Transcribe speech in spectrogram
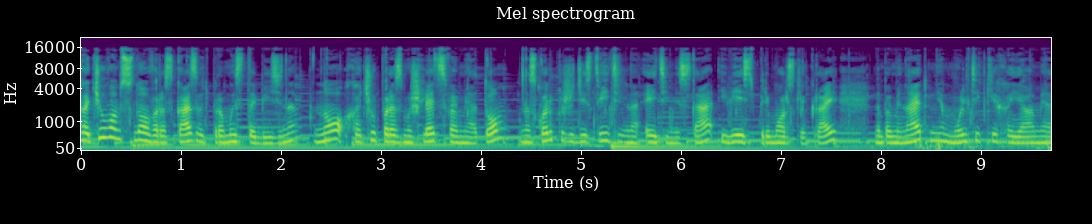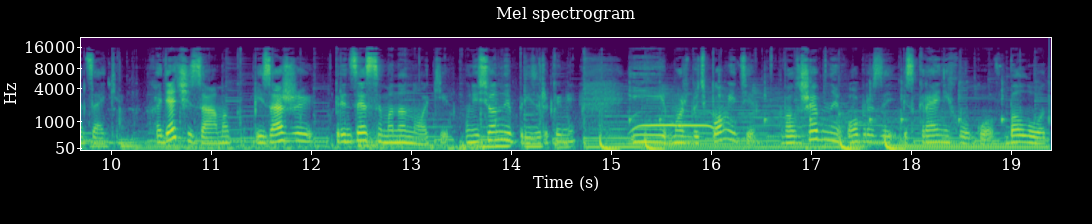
хочу вам снова рассказывать про мыс Табизина, но хочу поразмышлять с вами о том, насколько же действительно эти места и весь Приморский край напоминают мне мультики Хаяо Миядзаки. Ходячий замок, пейзажи принцессы Мононоки, унесенные призраками и, может быть, помните, волшебные образы бескрайних лугов, болот,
